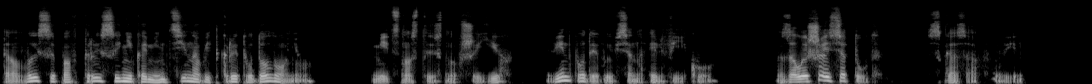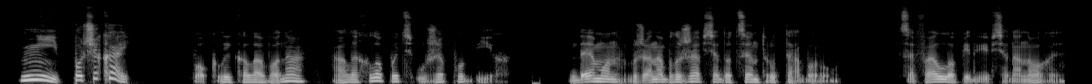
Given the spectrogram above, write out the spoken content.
та висипав три сині камінці на відкриту долоню. Міцно стиснувши їх, він подивився на ельфійку. Залишайся тут, сказав він. Ні, почекай, покликала вона, але хлопець уже побіг. Демон вже наближався до центру табору. Цефелло підвівся на ноги,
